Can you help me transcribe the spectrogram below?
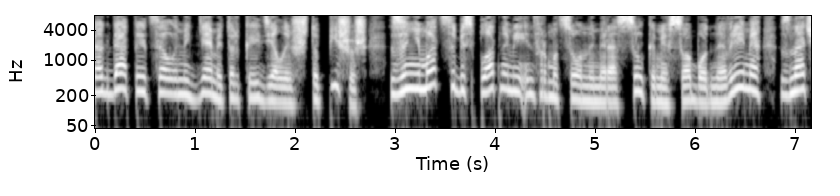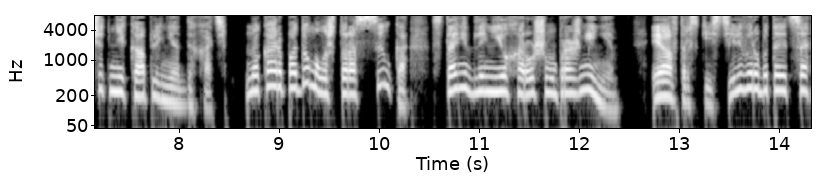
Когда ты целыми днями только и делаешь, что пишешь, заниматься бесплатными информационными рассылками в свободное время значит ни капли не отдыхать. Но Кара подумала, что рассылка станет для нее хорошим упражнением, и авторский стиль выработается,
